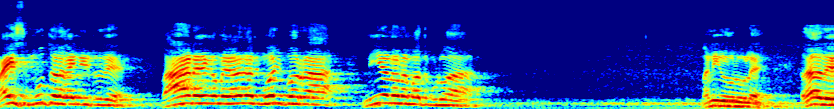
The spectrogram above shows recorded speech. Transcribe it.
வயசு மூத்தல கை நீட்டுறது. வாடகை எழுதாடி மோதி போடுறா. நீ என்ன மாத்து போடுவா? மணி உறவுல அதாவது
